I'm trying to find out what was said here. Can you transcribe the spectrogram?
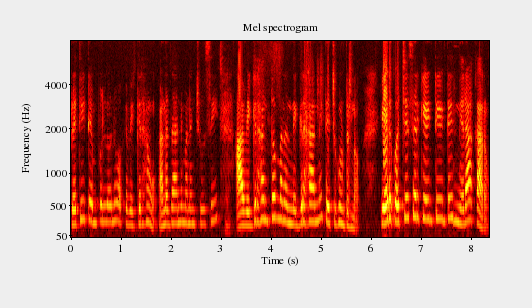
ప్రతి టెంపుల్లోనూ ఒక విగ్రహం అన్నదాన్ని మనం చూసి. ఆ విగ్రహంతో మనం నిగ్రహాన్ని తెచ్చుకుంటున్నాం. ఏడకు వచ్చేసరికి ఏంటి అంటే నిరాకారం.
